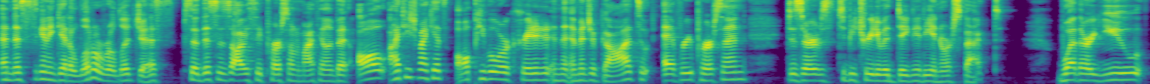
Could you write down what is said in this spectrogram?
and this is going to get a little religious. So this is obviously personal to my family, but all I teach my kids, all people were created in the image of God. So every person deserves to be treated with dignity and respect. Whether you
